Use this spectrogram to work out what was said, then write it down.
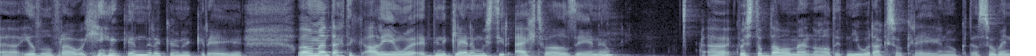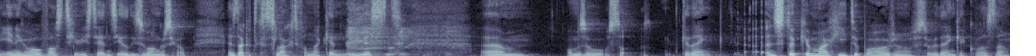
uh, heel veel vrouwen geen kinderen kunnen krijgen. Op dat moment dacht ik, allee jongen, die kleine moest hier echt wel zijn. Hè? Uh, ik wist op dat moment nog altijd niet wat ik zou krijgen. Ook. Dat is zo mijn enige houvast geweest tijdens heel die zwangerschap. Is dat ik het geslacht van dat kind niet wist. Um, om zo, zo, een stukje magie te behouden of zo, denk ik, was dat.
